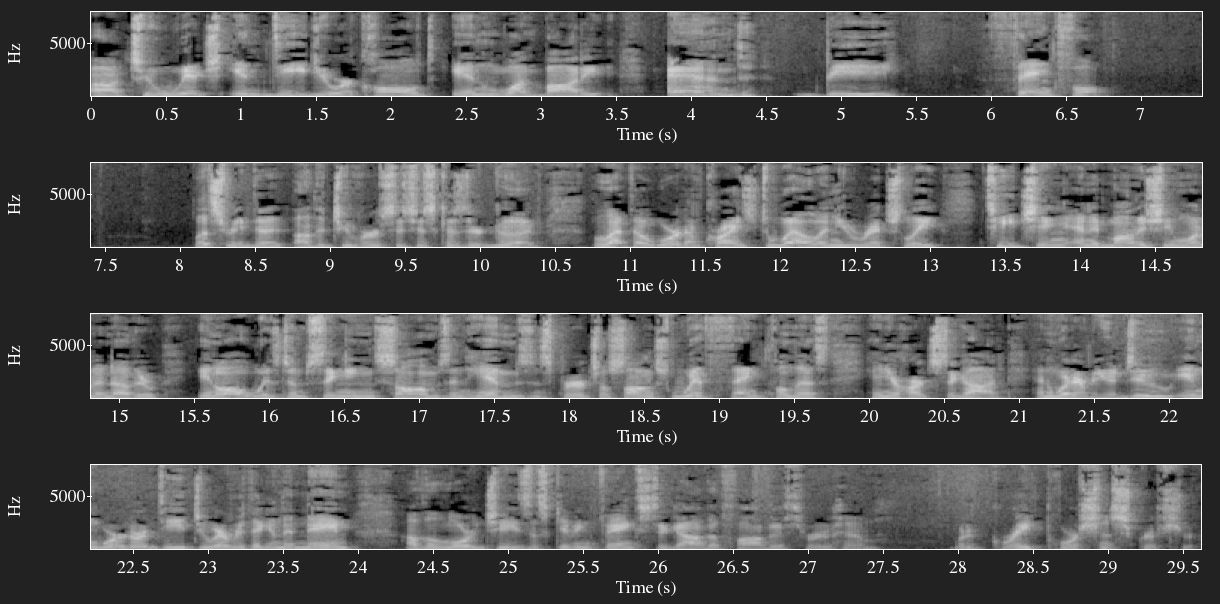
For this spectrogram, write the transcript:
uh, to which indeed you are called in one body, and be thankful. Let's read the other two verses just because they're good. Let the word of Christ dwell in you richly, teaching and admonishing one another in all wisdom, singing psalms and hymns and spiritual songs with thankfulness in your hearts to God. And whatever you do in word or deed, do everything in the name of the Lord Jesus, giving thanks to God the Father through him. What a great portion of scripture.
